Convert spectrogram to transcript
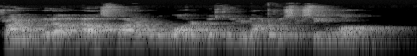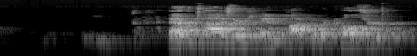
trying to put out a house fire with a water pistol. You're not going to succeed long. Advertisers and popular culture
